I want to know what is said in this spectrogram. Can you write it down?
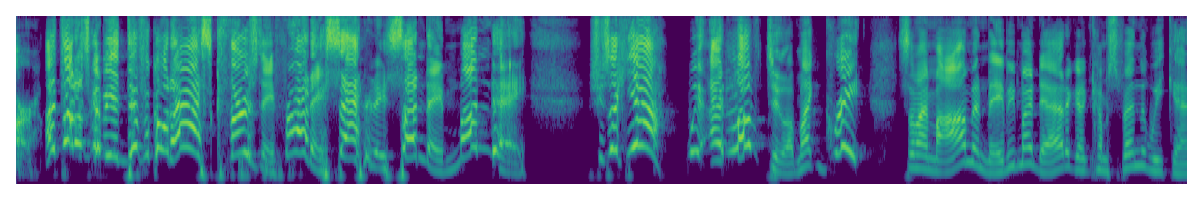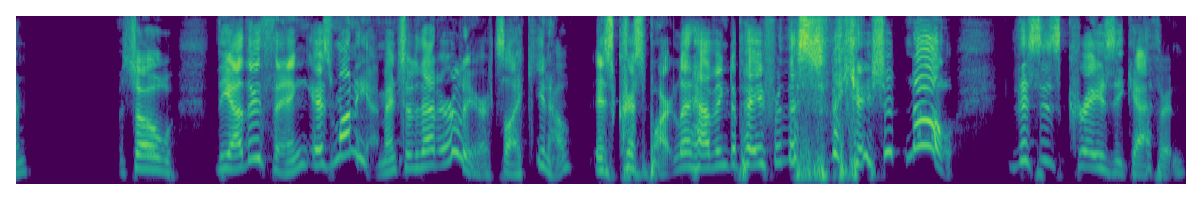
I thought it was gonna be a difficult ask. Thursday, Friday, Saturday, Sunday, Monday. She's like, yeah, we, I'd love to. I'm like, great. So my mom and maybe my dad are gonna come spend the weekend. So the other thing is money. I mentioned that earlier. It's like, you know, is Chris Bartlett having to pay for this vacation? No. This is crazy, Kathryn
